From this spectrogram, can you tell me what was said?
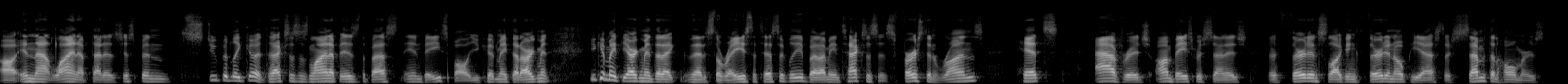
uh, in that lineup that has just been stupidly good. Texas's lineup is the best in baseball. You could make that argument. You could make the argument that I, that it's the Rays statistically, but I mean Texas is first in runs, hits, average, on base percentage. They're third in slugging, third in OPS. They're seventh in homers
